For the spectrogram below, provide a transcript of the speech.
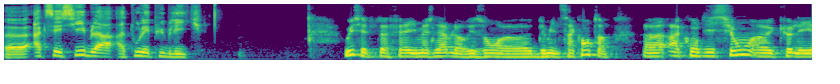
accessibles à tous les publics? Oui, c'est tout à fait imaginable l'horizon 2050, euh, euh, à condition euh, que, les,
